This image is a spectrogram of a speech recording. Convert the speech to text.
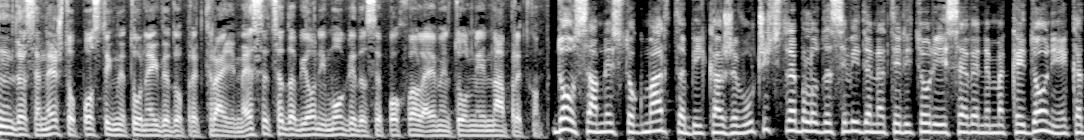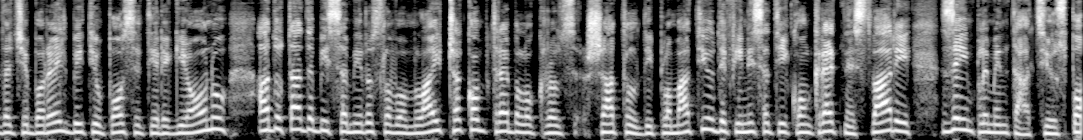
da se nešto postigne tu negde do pred kraja meseca, da bi oni mogli da se pohvale eventualnim napretkom. Do 18. marta bi, kaže Vučić, trebalo da se vide na teritoriji Severne Makedonije, kada će Borelj biti u poseti regionu, a do tada bi sa Miroslavom Lajčakom trebalo kroz šatl diplomatiju definisati konkretne stvari za implementaciju sporazuma.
